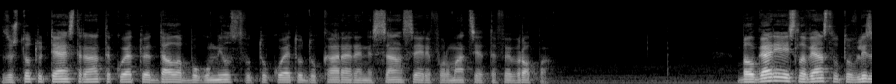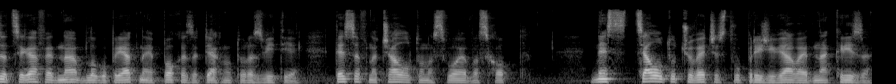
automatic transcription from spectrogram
защото тя е страната, която е дала богомилството, което докара Ренесанса и реформацията в Европа. България и славянството влизат сега в една благоприятна епоха за тяхното развитие. Те са в началото на своя възход. Днес цялото човечество преживява една криза.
